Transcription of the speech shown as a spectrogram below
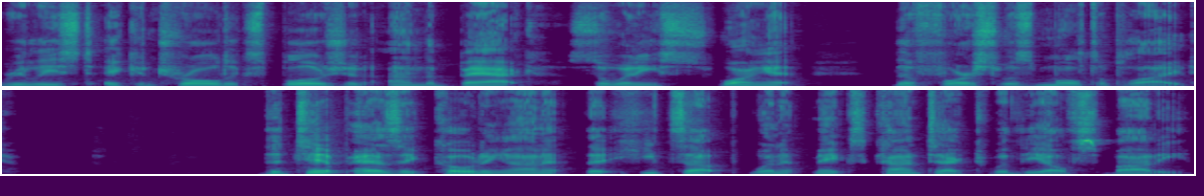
released a controlled explosion on the back, so when he swung it, the force was multiplied. The tip has a coating on it that heats up when it makes contact with the elf's body.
